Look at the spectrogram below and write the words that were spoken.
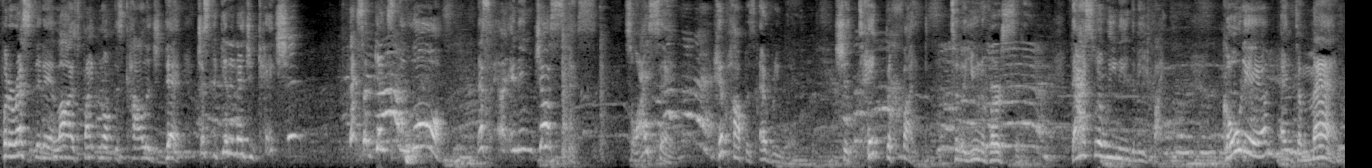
for the rest of their lives fighting off this college debt just to get an education? That's against the law. That's an injustice. So I say, hip hop is everywhere should take the fight to the university. That's where we need to be fighting. Go there and demand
